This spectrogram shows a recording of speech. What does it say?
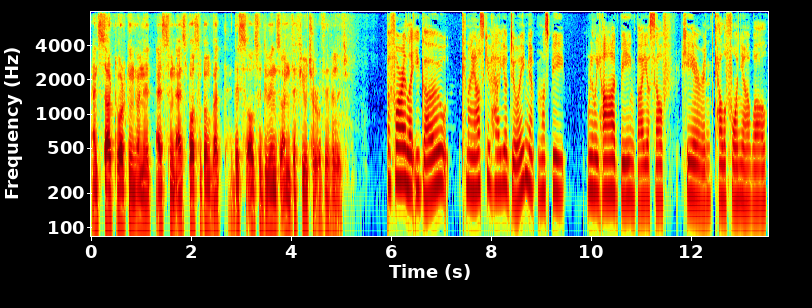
and start working on it as soon as possible. But this also depends on the future of the village. Before I let you go, can I ask you how you're doing? It must be really hard being by yourself here in California while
